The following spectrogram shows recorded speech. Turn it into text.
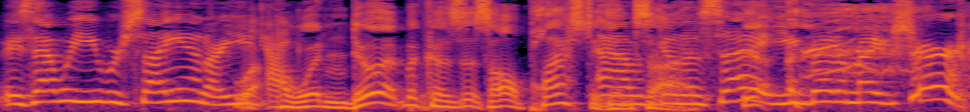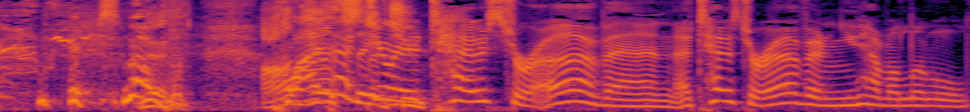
Is that what you were saying? Are you? Well, I wouldn't do it because it's all plastic I was going to say, Yeah. you better make sure there's no Yeah. I'll Well, I just you that were you- a toaster oven. A toaster oven, you have a little.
